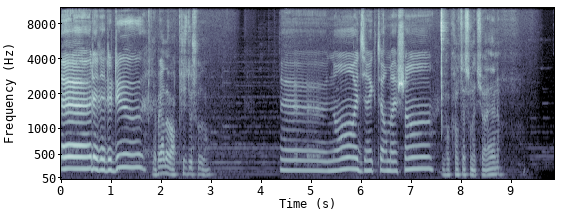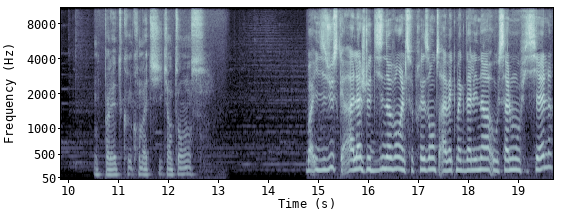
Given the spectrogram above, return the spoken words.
Euh... Il n'y a pas l'air d'avoir plus de choses. Hein. Euh, non, et directeur machin. Représentation naturelle. Palette chr- chromatique intense. Bah, ils disent juste qu'à l'âge de 19 ans, elle se présente avec Magdalena au salon officiel.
